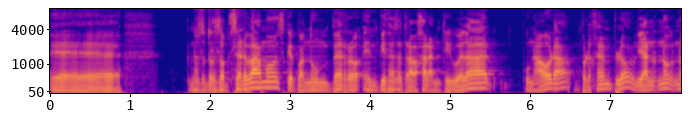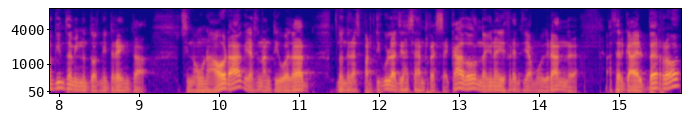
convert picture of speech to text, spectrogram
Eh, nosotros observamos que cuando un perro empiezas a trabajar antigüedad, una hora, por ejemplo, ya no, no 15 minutos ni 30, sino una hora, que ya es una antigüedad donde las partículas ya se han resecado, donde hay una diferencia muy grande acerca del perro,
